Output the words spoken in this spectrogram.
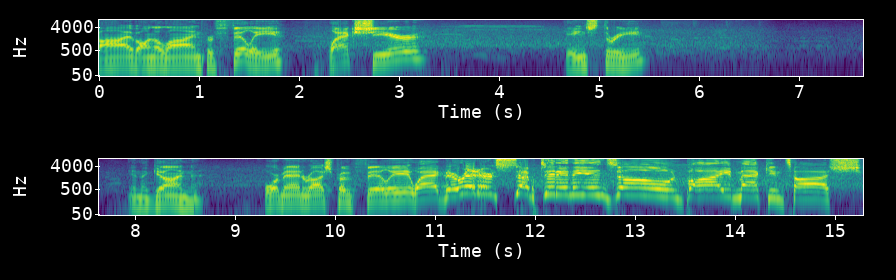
Five on the line for Philly. Black Blackshear gains three. In the gun. Four-man rush from Philly. Wagner intercepted in the end zone by McIntosh.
